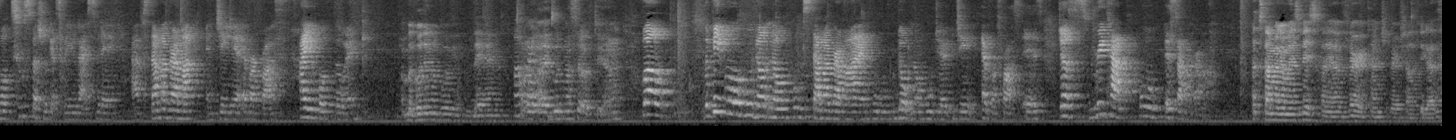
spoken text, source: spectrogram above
well, two special guests for you guys today. I have Stamma Gramma and JJ Evafrass. How you both doing? I'm a good enough Bogey. There. I good myself too. Well, the people who don't know who Stamma Gramma and who don't know who J, J Evafrass is, just recap who is Stamma Gramma. Stamma Gramma is basically a very controversial figure.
